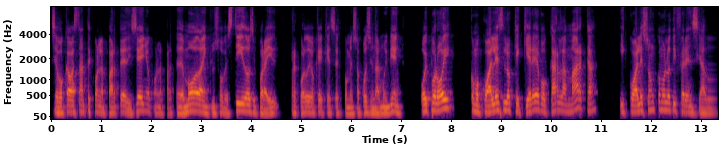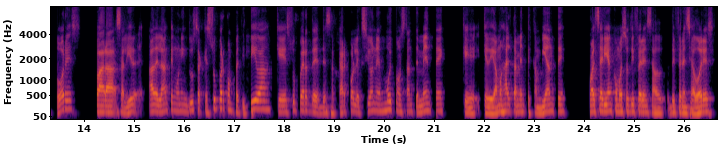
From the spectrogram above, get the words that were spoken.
se evoca bastante con la parte de diseño, con la parte de moda, incluso vestidos, y por ahí recuerdo yo que, que se comenzó a posicionar muy bien. Hoy por hoy, como cuál es lo que quiere evocar la marca y cuáles son como los diferenciadores para salir adelante en una industria que es súper competitiva, que es súper de, sacar colecciones muy constantemente, que, que digamos altamente cambiante. ¿Cuáles serían como esos diferenciadores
